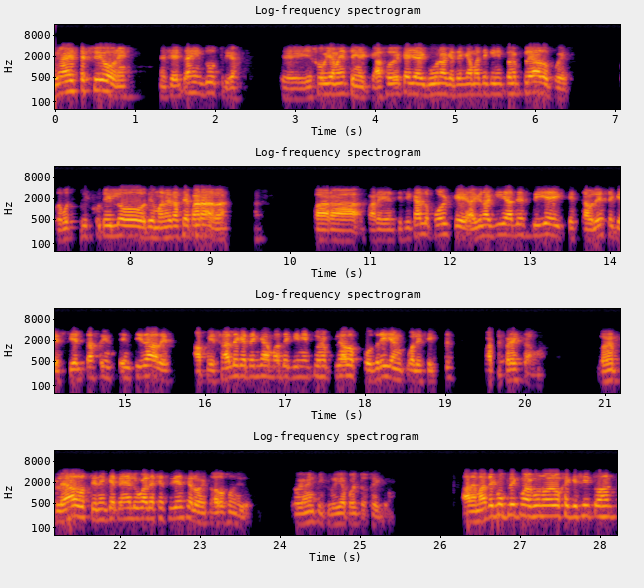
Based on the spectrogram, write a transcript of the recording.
unas excepciones en ciertas industrias, eh, y eso obviamente en el caso de que haya alguna que tenga más de 500 empleados, pues podemos discutirlo de manera separada para, para identificarlo, porque hay una guía de SBA que establece que ciertas entidades, a pesar de que tengan más de 500 empleados, podrían cualificar para el préstamo. Los empleados tienen que tener lugar de residencia en los Estados Unidos, obviamente incluye Puerto Rico. Además de cumplir con algunos de los requisitos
